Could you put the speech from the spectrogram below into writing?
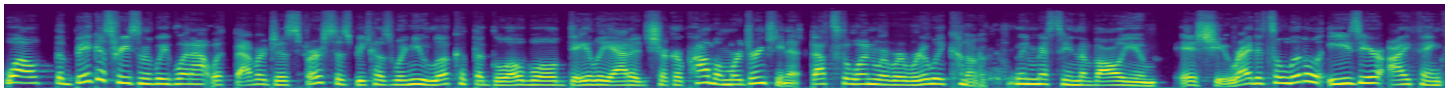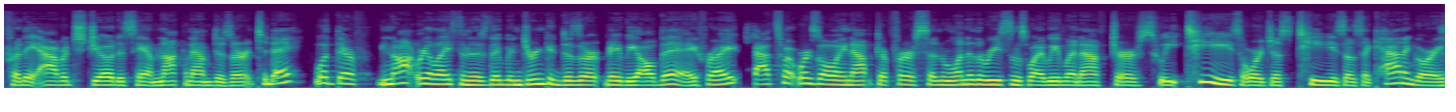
Well, the biggest reason we went out with beverages first is because when you look at the global daily added sugar problem, we're drinking it. That's the one where we're really completely missing the volume issue, right? It's a little easier, I think, for the average Joe to say, I'm not going to have dessert today. What they're not realizing is they've been drinking dessert maybe all day, right? That's what we're going after first. And one of the reasons why we went after sweet teas or just teas as a category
